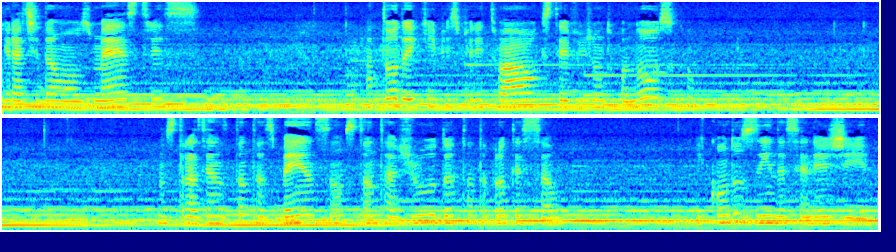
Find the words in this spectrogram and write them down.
Gratidão aos mestres, a toda a equipe espiritual que esteve junto conosco, nos trazendo tantas bênçãos, tanta ajuda, tanta proteção e conduzindo essa energia.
